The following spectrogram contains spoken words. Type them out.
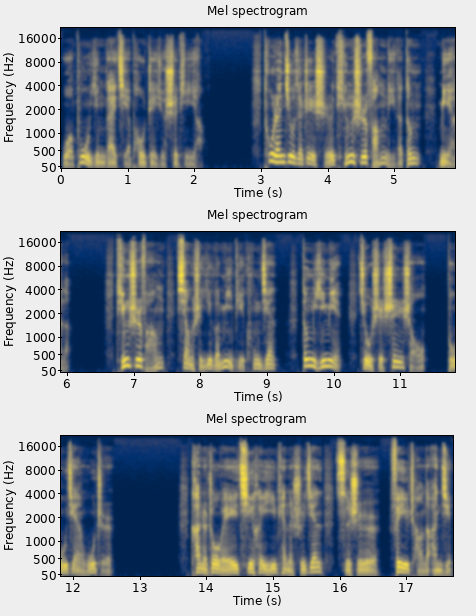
我不应该解剖这具尸体一样。突然，就在这时，停尸房里的灯灭了。停尸房像是一个密闭空间，灯一灭，就是伸手不见五指。看着周围漆黑一片的时间，此时非常的安静。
